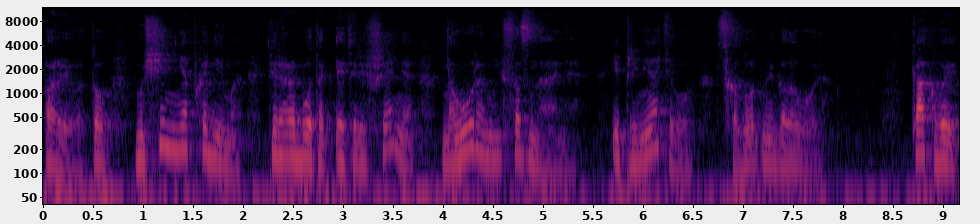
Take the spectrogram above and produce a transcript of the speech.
порыва, то мужчине необходимо переработать эти решения на уровне сознания и принять его с холодной головой. Как вы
